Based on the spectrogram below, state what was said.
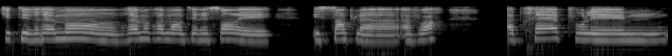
qui était vraiment, vraiment, vraiment intéressant et, et simple à, à voir. Après, pour les,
